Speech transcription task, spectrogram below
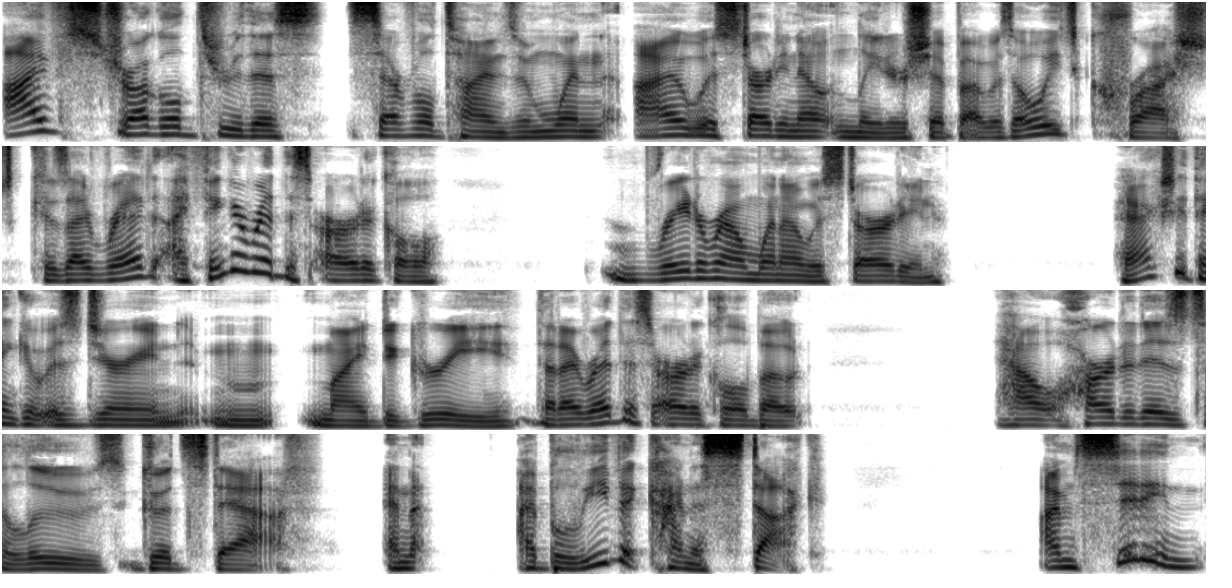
I've struggled through this several times. And when I was starting out in leadership, I was always crushed because I read, I think I read this article right around when I was starting. I actually think it was during my degree that I read this article about how hard it is to lose good staff. And I believe it kind of stuck. I'm sitting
